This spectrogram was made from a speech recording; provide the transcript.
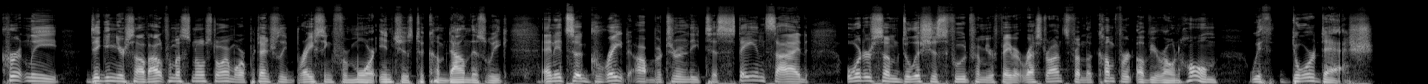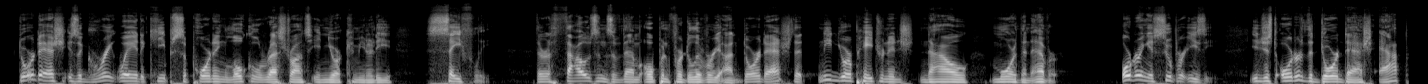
currently digging yourself out from a snowstorm or potentially bracing for more inches to come down this week. And it's a great opportunity to stay inside, order some delicious food from your favorite restaurants from the comfort of your own home with DoorDash. DoorDash is a great way to keep supporting local restaurants in your community safely. There are thousands of them open for delivery on DoorDash that need your patronage now more than ever. Ordering is super easy. You just order the DoorDash app,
